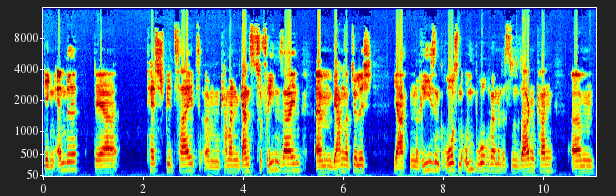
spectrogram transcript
gegen Ende der Testspielzeit ähm, kann man ganz zufrieden sein. Ähm, wir haben natürlich ja einen riesengroßen Umbruch, wenn man das so sagen kann, ähm,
